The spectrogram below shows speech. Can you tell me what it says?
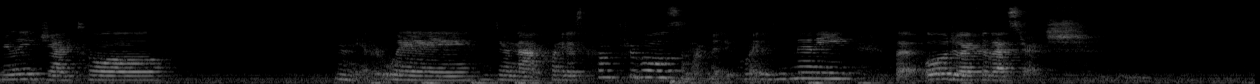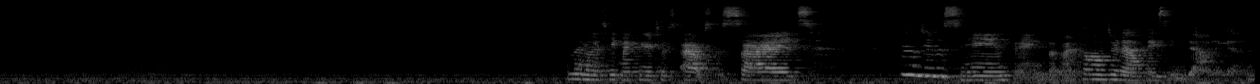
Really gentle. And the other way. These are not quite as comfortable, so I'm not gonna do quite as many, but oh, do I feel that stretch. And then I'm gonna take my fingertips out to the sides and do the same thing, but my palms are now facing down again.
